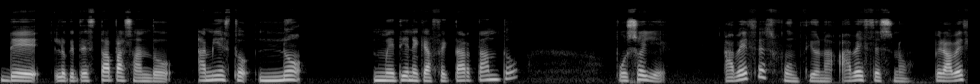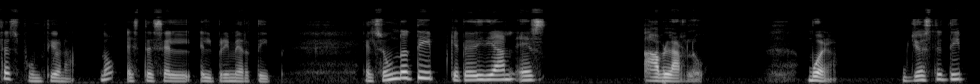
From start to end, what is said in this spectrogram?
de lo que te está pasando. A mí esto no me tiene que afectar tanto, pues oye, a veces funciona, a veces no, pero a veces funciona, ¿no? Este es el, primer tip. El segundo tip que te dirían es hablarlo. Bueno, yo este tip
